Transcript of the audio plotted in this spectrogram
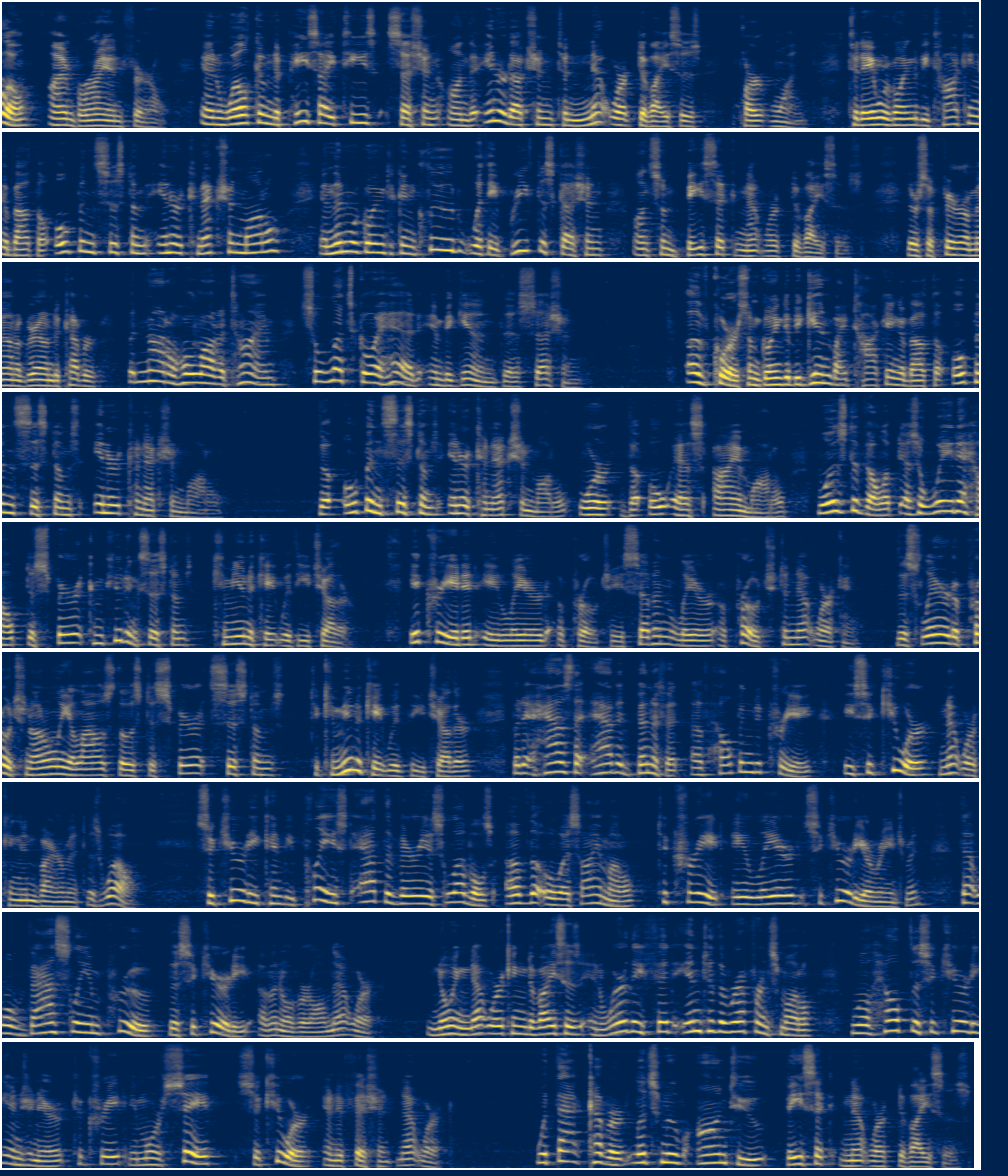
Hello, I'm Brian Farrell, and welcome to PACE IT's session on the Introduction to Network Devices, Part 1. Today we're going to be talking about the Open System Interconnection Model, and then we're going to conclude with a brief discussion on some basic network devices. There's a fair amount of ground to cover, but not a whole lot of time, so let's go ahead and begin this session. Of course, I'm going to begin by talking about the Open Systems Interconnection Model. The Open Systems Interconnection Model, or the OSI model, was developed as a way to help disparate computing systems communicate with each other. It created a layered approach, a seven-layer approach to networking. This layered approach not only allows those disparate systems to communicate with each other, but it has the added benefit of helping to create a secure networking environment as well. Security can be placed at the various levels of the OSI model to create a layered security arrangement that will vastly improve the security of an overall network. Knowing networking devices and where they fit into the reference model will help the security engineer to create a more safe, secure, and efficient network. With that covered, let's move on to basic network devices.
